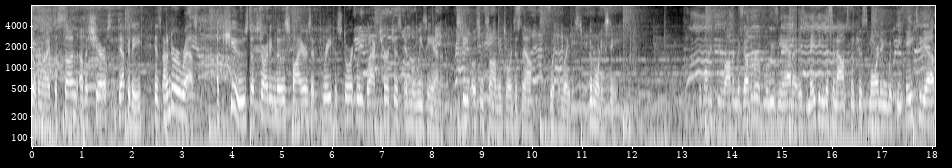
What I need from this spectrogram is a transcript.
Overnight, the son of a sheriff's deputy is under arrest, accused of starting those fires at three historically black churches in Louisiana. Steve Osunsami joins us now with the latest. Good morning, Steve. Good morning to you, Robin. The governor of Louisiana is making this announcement this morning with the ATF,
